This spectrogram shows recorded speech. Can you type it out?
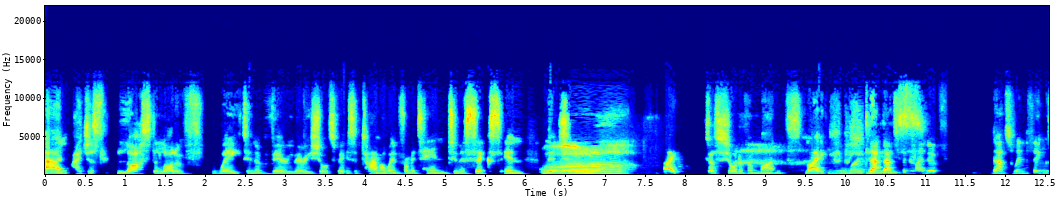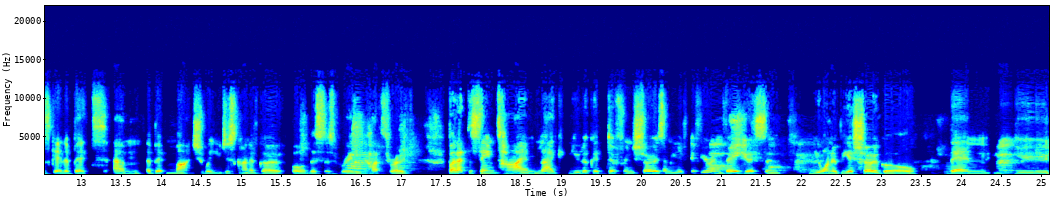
And I just lost a lot of weight in a very, very short space of time. I went from a 10 to a 6 in literally oh. like just short of a month. Like oh that, that's the kind of that's when things get a bit um, a bit much where you just kind of go oh this is really cutthroat but at the same time like you look at different shows i mean if, if you're in vegas and you want to be a showgirl then you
